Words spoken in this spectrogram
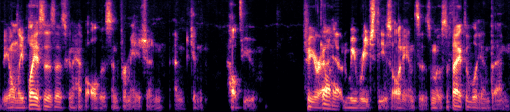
the only places that's going to have all this information and can help you figure Got out it. how do we reach these audiences most effectively and then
